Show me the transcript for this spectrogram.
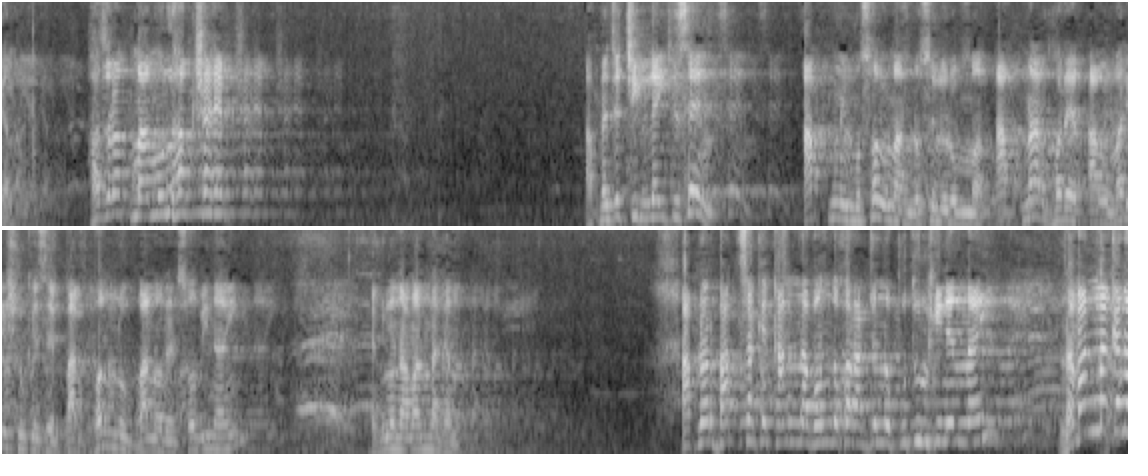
গেল। হজরত মামুন হক সাহেব, আপনি যে চিল্লাইতেছেন, আপনি মুসলমান রসুলের উম্মত, আপনার ঘরের আলমারি শুকেছে বাঘ ভল্লুক বানরের ছবি নাই। এগুলো নামান না কেন? আপনার বাচ্চাকে কান্না বন্ধ করার জন্য পুতুল কিনেন নাই? নামান না কেন?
